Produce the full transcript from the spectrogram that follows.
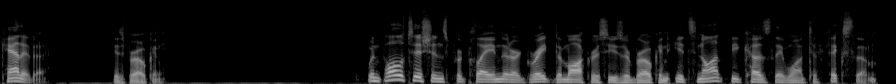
Canada is broken. When politicians proclaim that our great democracies are broken, it's not because they want to fix them.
